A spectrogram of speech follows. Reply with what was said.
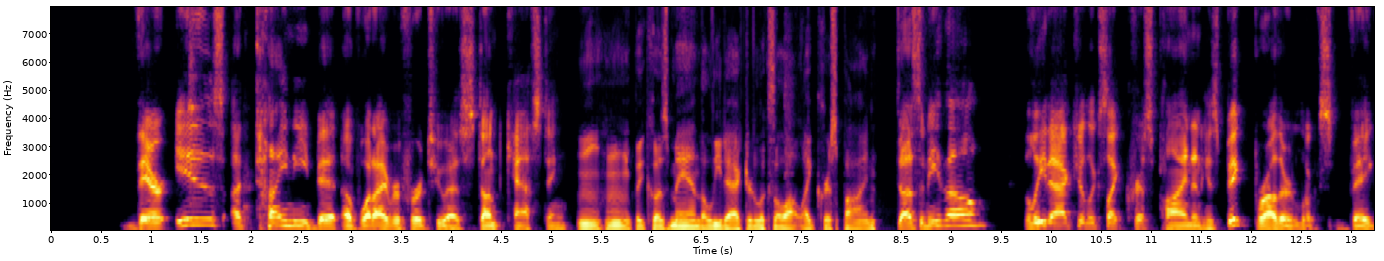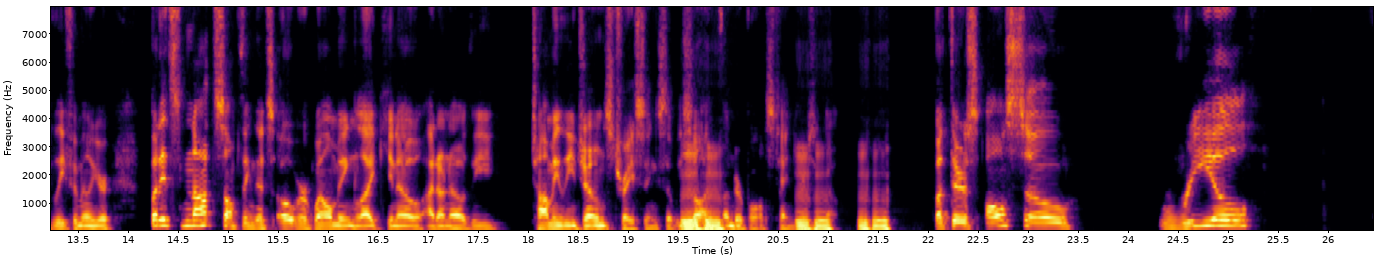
there is a tiny bit of what I refer to as stunt casting. hmm Because man, the lead actor looks a lot like Chris Pine. Doesn't he, though? The lead actor looks like Chris Pine, and his big brother looks vaguely familiar, but it's not something that's overwhelming like, you know, I don't know, the Tommy Lee Jones tracings that we saw in Mhm. Thunderbolts 10 years Mhm. ago. hmm But there's also real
